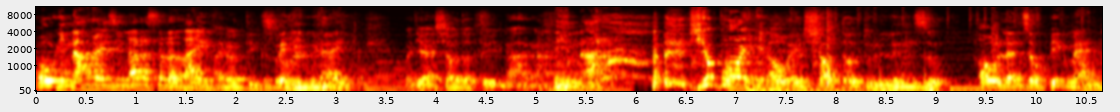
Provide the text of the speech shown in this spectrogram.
Oh, Inara is Inara still alive? I don't think so. But he died. but yeah, shout out to Inara. Inara, your boy. Oh, and shout out to Linzo. Oh, Lenzo, big man.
